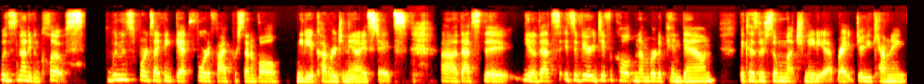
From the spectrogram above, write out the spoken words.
Well, it's not even close. Women's sports, I think, get four to five percent of all media coverage in the United States. Uh, that's the, you know, that's, it's a very difficult number to pin down because there's so much media, right? Are you counting?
